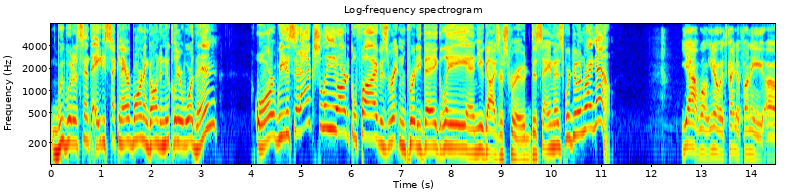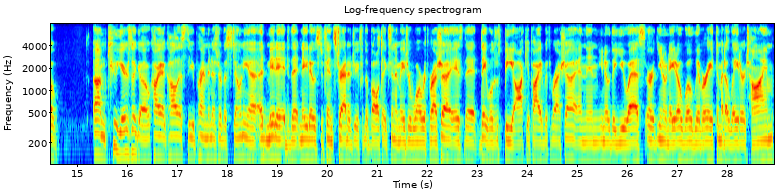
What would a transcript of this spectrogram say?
we would have sent the 82nd Airborne and gone to nuclear war then? Or we'd have said, actually, Article 5 is written pretty vaguely and you guys are screwed, the same as we're doing right now. Yeah, well, you know, it's kind of funny. Uh, um, two years ago, Kaja Kallas, the prime minister of Estonia, admitted that NATO's defense strategy for the Baltics in a major war with Russia is that they will just be occupied with Russia, and then you know the U.S. or you know NATO will liberate them at a later time,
